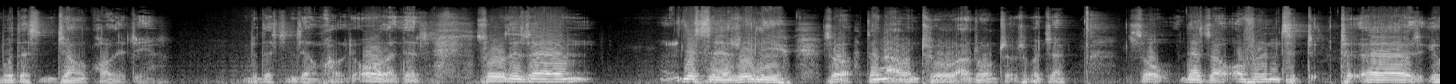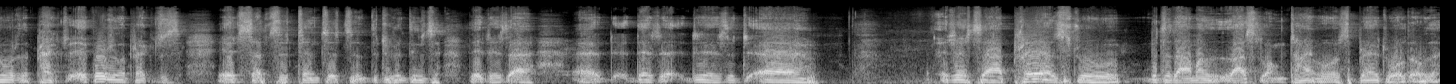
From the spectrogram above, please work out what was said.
Buddha's general quality. Buddha's general quality, all like that. So there's a... Um, this uh, really so then i want to i don't to uh, so there's a offering to, uh, over the practice, according to the practice, its substances, the different things. There is a, uh, there's a, there's a, uh, there's a prayers to Buddha Dharma last long time or spread all over the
